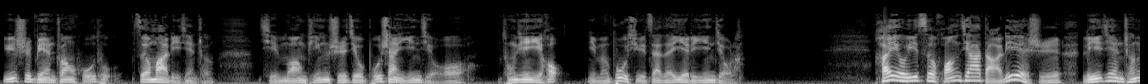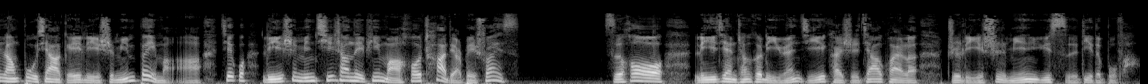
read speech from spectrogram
于是便装糊涂，责骂李建成：“秦王平时就不善饮酒，从今以后你们不许再在夜里饮酒了。”还有一次，皇家打猎时，李建成让部下给李世民备马，结果李世民骑上那匹马后，差点被摔死。此后，李建成和李元吉开始加快了置李世民于死地的步伐。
